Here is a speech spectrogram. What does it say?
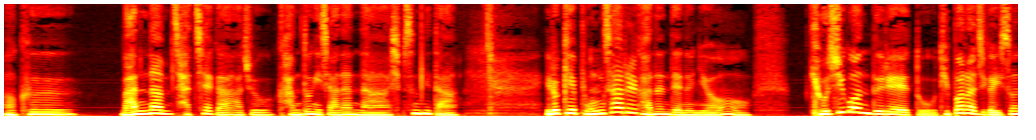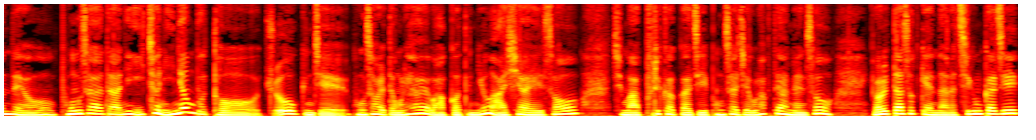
어, 그 만남 자체가 아주 감동이지 않았나 싶습니다. 이렇게 봉사를 가는 데는요. 교직원들의 또 뒷바라지가 있었네요. 봉사단이 2002년부터 쭉 이제 봉사활동을 해왔거든요. 아시아에서 지금 아프리카까지 봉사 지역을 확대하면서 15개 나라, 지금까지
